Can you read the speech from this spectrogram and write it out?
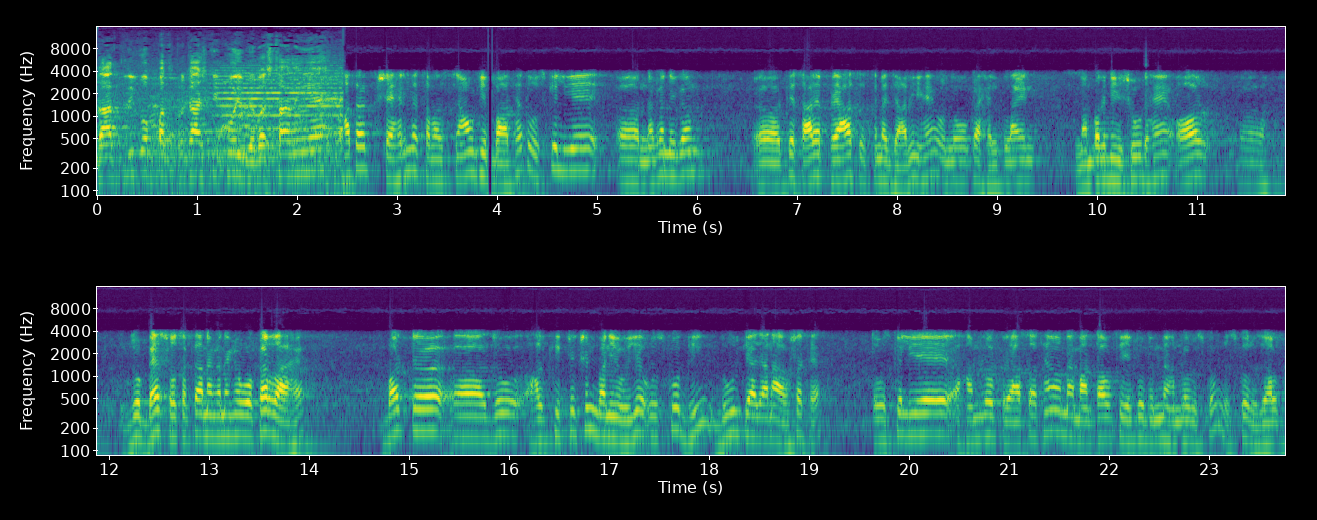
रात्रि को पथ प्रकाश की कोई व्यवस्था नहीं है। जहाँ तक शहर में समस्याओं की बात है तो उसके लिए नगर निगम के सारे प्रयास इस समय जारी हैं। उन लोगों का हेल्पलाइन नंबर भी इशूड है और जो बेस्ट हो सकता है नगर निगम वो कर रहा है। बट जो हल्की फ्रिक्शन बनी हुई है, उसको भी दूर किया जाना आवश्यक है। तो उसके लिए हम लोग प्रयासरत हैं और मैं मानता हूँ कि एक दो दिन में हम लोग इसको इसको रिजॉल्व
